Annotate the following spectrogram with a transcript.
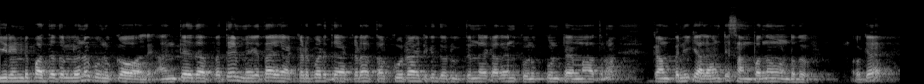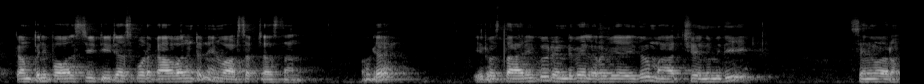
ఈ రెండు పద్ధతుల్లోనే కొనుక్కోవాలి. అంతే తప్పితే మిగతా ఎక్కడ పడితే ఎక్కడ తక్కువ రేటుకి దొరుకుతున్నాయి కదా అని కొనుక్కుంటే మాత్రం కంపెనీకి ఎలాంటి సంబంధం ఉండదు. ఓకే కంపెనీ పాలసీ డీటెయిల్స్ కూడా కావాలంటే నేను వాట్సాప్ చేస్తాను. ఓకే ఈరోజు తారీఖు రెండు వేల ఇరవై ఐదు మార్చి ఎనిమిది శనివారం.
